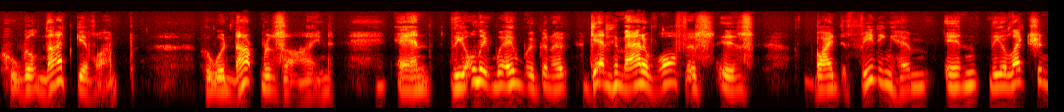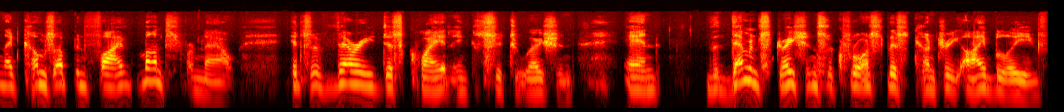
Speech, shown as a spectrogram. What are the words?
who will not give up, who would not resign, and the only way we're going to get him out of office is by defeating him in the election that comes up in five months from now. It's a very disquieting situation. And the demonstrations across this country, I believe,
